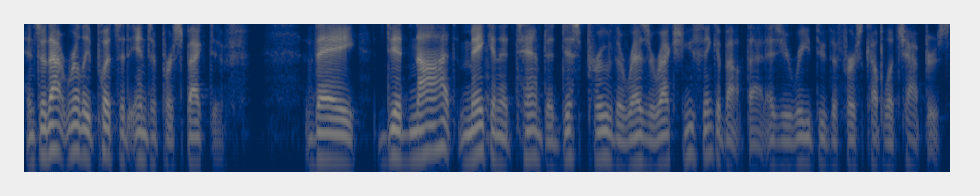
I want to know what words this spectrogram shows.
And so that really puts it into perspective. They did not make an attempt to disprove the resurrection. You think about that as you read through the first couple of chapters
